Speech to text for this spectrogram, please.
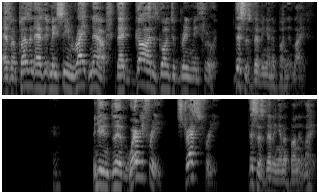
as unpleasant as it may seem right now, that God is going to bring me through it. This is living an abundant life. Okay? And you can live worry free, stress free, this is living an abundant life.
